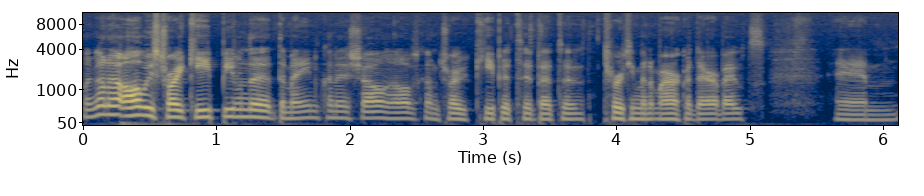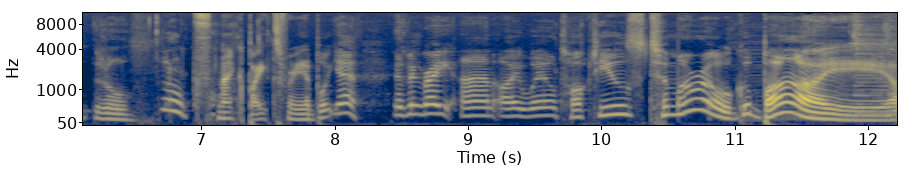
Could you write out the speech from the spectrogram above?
I'm going to always try keep even the the main kind of show. I'm always going to try to keep it to about the 30 minute mark or thereabouts. Um, little little snack bites for you. But yeah, it's been great, and I will talk to you tomorrow. Goodbye.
